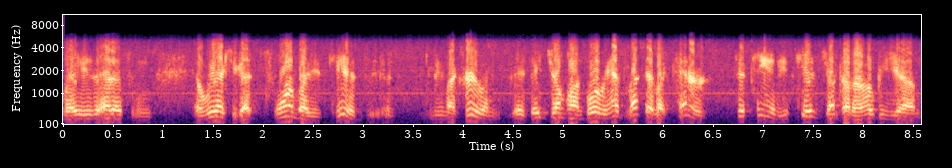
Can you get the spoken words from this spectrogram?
leis at us, and and we actually got swarmed by these kids. Me and my crew, and they, they jump on board. We had must have like ten or fifteen of these kids jumped out of Hobie. Um,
